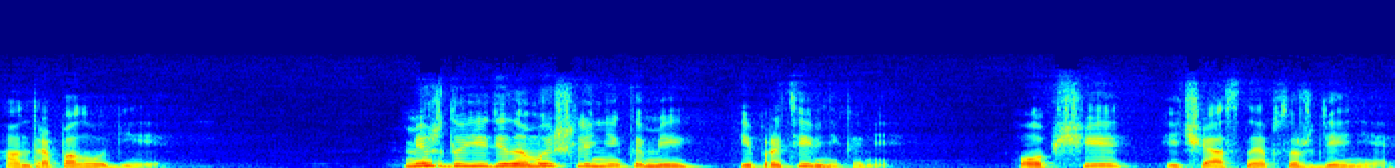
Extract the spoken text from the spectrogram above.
антропологии. Между единомышленниками и противниками общие и частные обсуждения.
